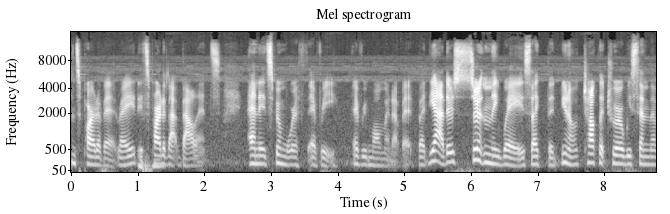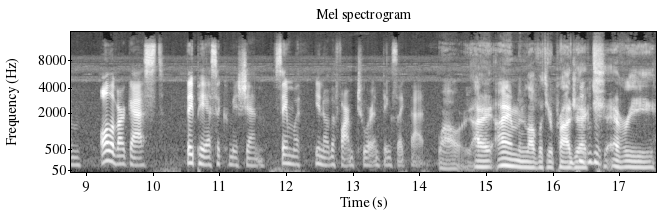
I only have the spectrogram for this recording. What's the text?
It's part of it, right? It's part mm-hmm. of that balance. And it's been worth every every moment of it. But yeah, there's certainly ways like the, you know, chocolate tour we send them all of our guests. They pay us a commission. Same with, you know, the farm tour and things like that. Wow. I, I am in love with your project every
